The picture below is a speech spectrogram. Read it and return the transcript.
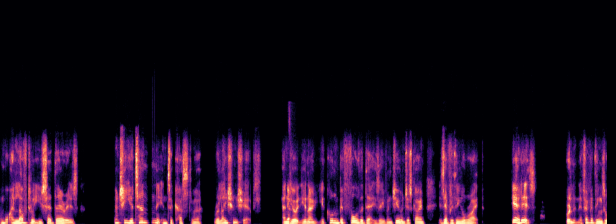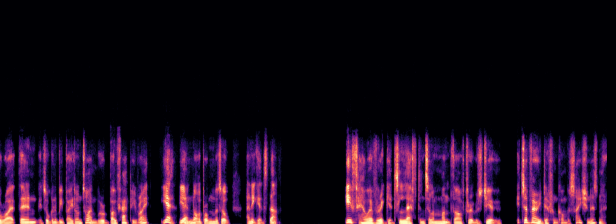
And what I loved what you said there is actually you're turning it into customer relationships. And yeah. you're, you know, you're calling before the debt is even due and just going, is everything all right? Yeah, it is. Brilliant. If everything's all right, then it's all going to be paid on time. We're both happy, right? Yeah, yeah, not a problem at all. And it gets done. If, however, it gets left until a month after it was due, it's a very different conversation, isn't it?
